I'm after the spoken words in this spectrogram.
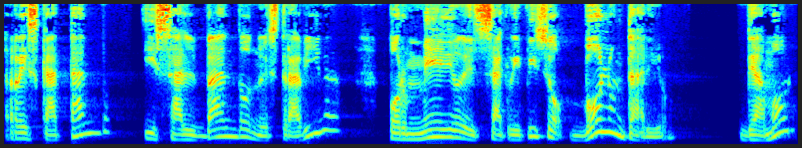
rescatando y salvando nuestra vida por medio del sacrificio voluntario de amor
